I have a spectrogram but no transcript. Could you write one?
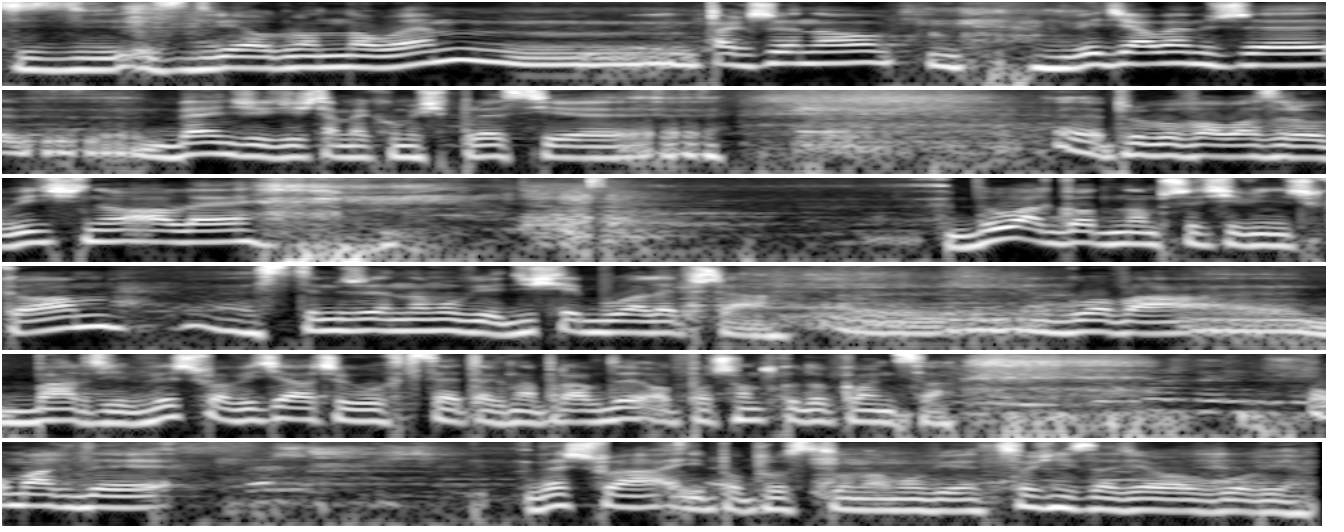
z, z dwie oglądnąłem, mm, także no wiedziałem, że będzie gdzieś tam jakąś presję e, próbowała zrobić, no ale była godną przeciwniczką, z tym, że no mówię, dzisiaj była lepsza. Y, Głowa y, bardziej wyszła, wiedziała czego chce tak naprawdę od początku do końca. U Magdy weszła i po prostu, no mówię, coś nie zadziałało w głowie.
